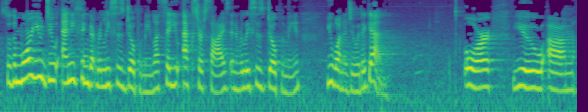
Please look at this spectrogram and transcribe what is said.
So, the more you do anything that releases dopamine, let's say you exercise and it releases dopamine, you want to do it again. Or you um,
